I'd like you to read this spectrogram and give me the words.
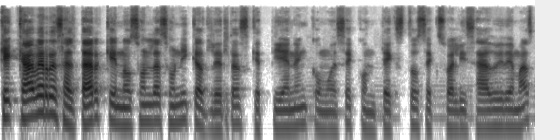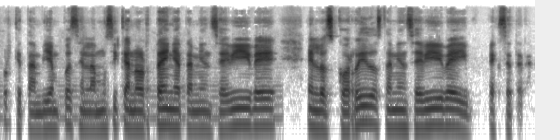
Que cabe resaltar que no son las únicas letras que tienen como ese contexto sexualizado y demás, porque también pues en la música norteña también se vive, en los corridos también se vive, y etcétera.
